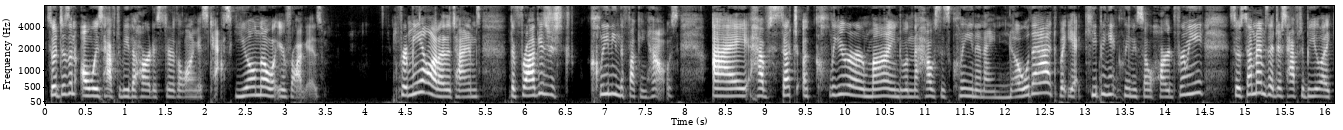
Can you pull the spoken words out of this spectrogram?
So it doesn't always have to be the hardest or the longest task. You'll know what your frog is. For me, a lot of the times, the frog is just cleaning the fucking house. I have such a clearer mind when the house is clean and I know that, but yet keeping it clean is so hard for me. So sometimes I just have to be like,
